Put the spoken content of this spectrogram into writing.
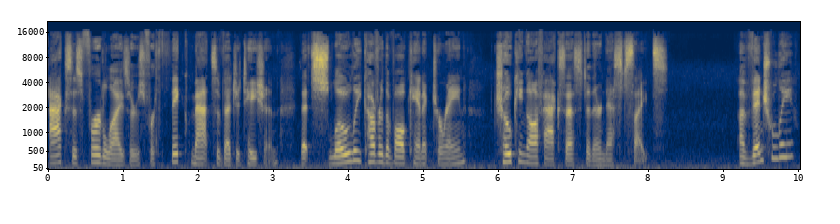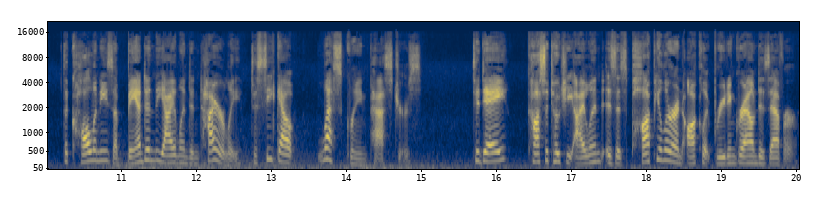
acts as fertilizers for thick mats of vegetation that slowly cover the volcanic terrain, choking off access to their nest sites. Eventually, the colonies abandoned the island entirely to seek out less green pastures. Today, Kasatochi Island is as popular an auklet breeding ground as ever,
